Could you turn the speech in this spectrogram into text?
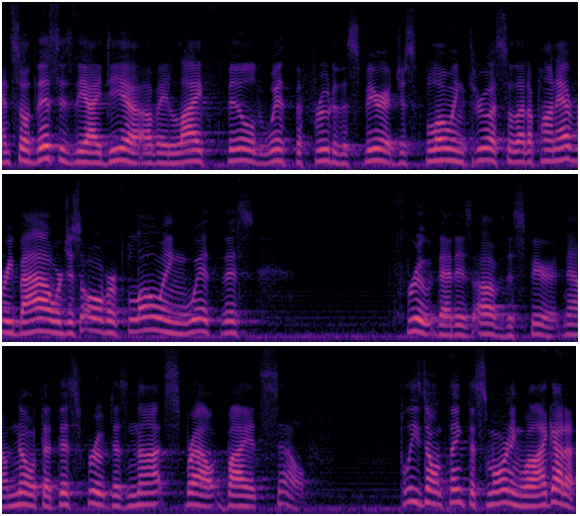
And so, this is the idea of a life filled with the fruit of the Spirit just flowing through us, so that upon every bough we're just overflowing with this fruit that is of the Spirit. Now, note that this fruit does not sprout by itself. Please don't think this morning, well, I gotta,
